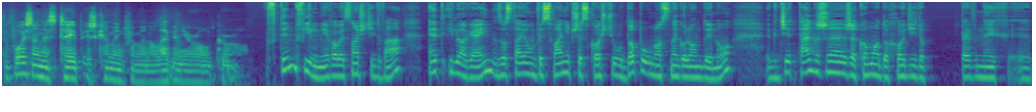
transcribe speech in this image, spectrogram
The voice on this tape is coming from an 11 year old girl. W tym filmie, w obecności 2, Ed i Lorraine zostają wysłani przez Kościół do północnego Londynu, gdzie także rzekomo dochodzi do pewnych y,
